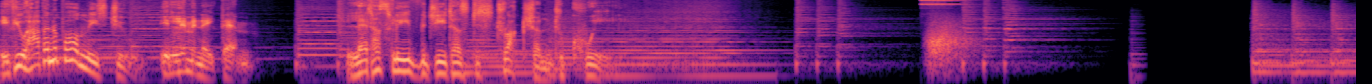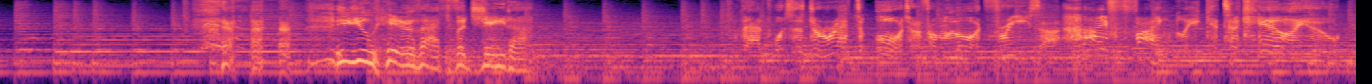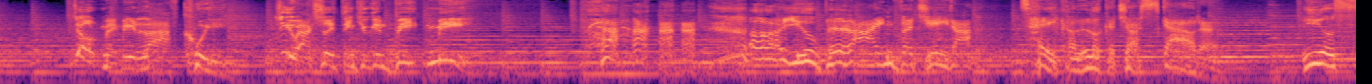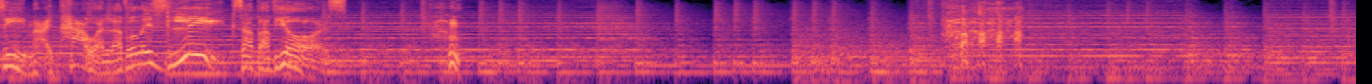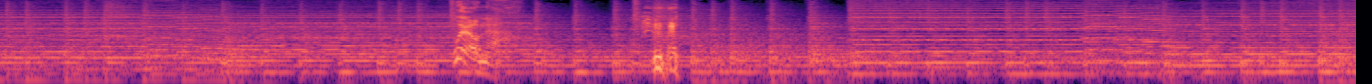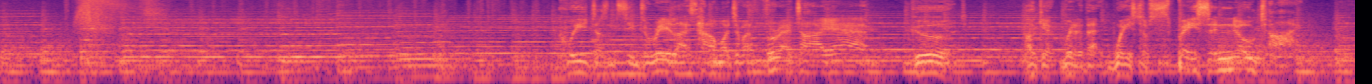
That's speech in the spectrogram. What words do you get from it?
If you happen upon these two, eliminate them. Let us leave Vegeta's destruction to Cui. Hear that, Vegeta? That was a direct order from Lord Frieza. I finally get to kill you. Don't make me laugh, Cui. Do you actually think you can beat me? Are you blind, Vegeta? Take a look at your scouter. You'll see my power level is leagues above yours. Cui doesn't seem to realize how much of a threat I am. Good. I'll get rid of that waste of space in no time.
